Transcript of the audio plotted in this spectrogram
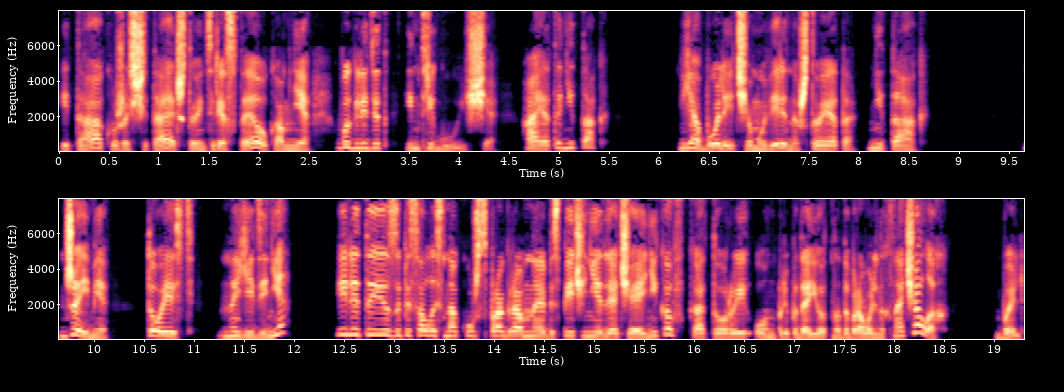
и так уже считает, что интерес Тео ко мне выглядит интригующе. А это не так. Я более чем уверена, что это не так. Джейми, то есть наедине? Или ты записалась на курс программное обеспечение для чайников, который он преподает на добровольных началах? Белль.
